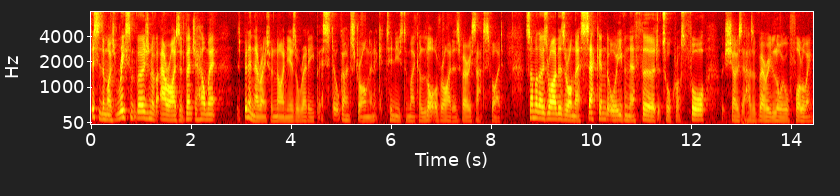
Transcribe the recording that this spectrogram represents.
This is the most recent version of Arai's Adventure helmet it's been in their range for nine years already, but it's still going strong and it continues to make a lot of riders very satisfied. Some of those riders are on their second or even their third Tourcross 4, which shows it has a very loyal following.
